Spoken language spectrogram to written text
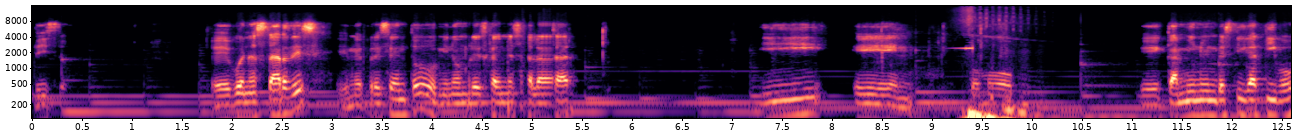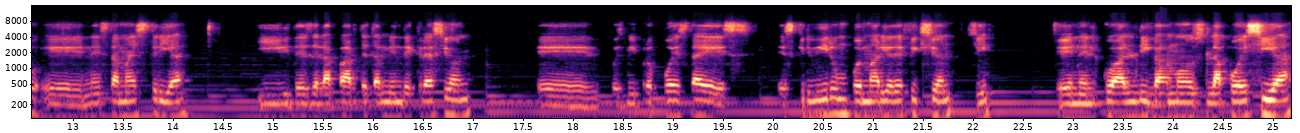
Listo. Eh, buenas tardes, eh, me presento, mi nombre es Jaime Salazar y eh, como eh, camino investigativo eh, en esta maestría y desde la parte también de creación, eh, pues mi propuesta es escribir un poemario de ficción, ¿sí? En el cual, digamos, la poesía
